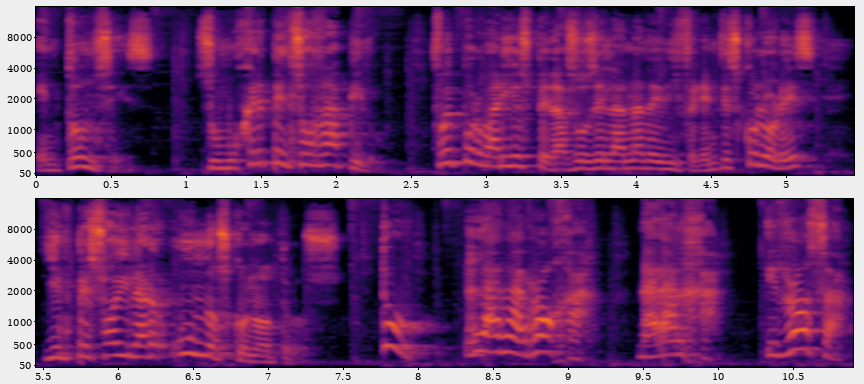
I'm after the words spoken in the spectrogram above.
Entonces, su mujer pensó rápido, fue por varios pedazos de lana de diferentes colores y empezó a hilar unos con otros. Tú, lana roja, naranja y rosa,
